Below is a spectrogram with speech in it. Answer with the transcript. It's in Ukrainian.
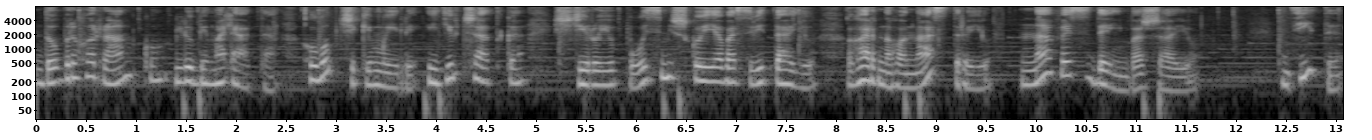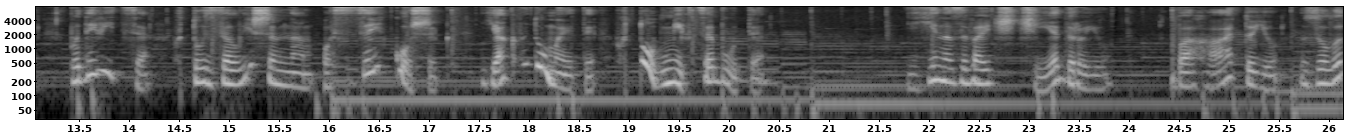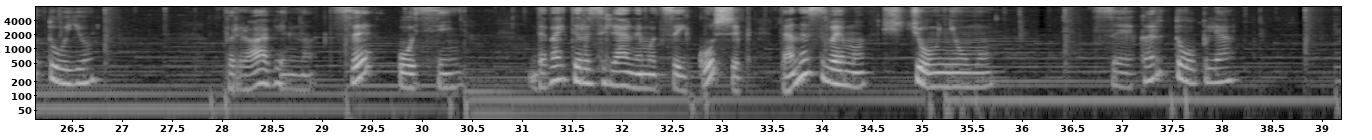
Доброго ранку, любі малята, хлопчики милі і дівчатка. Щирою посмішкою я вас вітаю, гарного настрою на весь день бажаю. Діти, подивіться, хтось залишив нам ось цей кошик. Як ви думаєте, хто б міг це бути? Її називають щедрою, багатою, золотою. Правильно, це осінь. Давайте розглянемо цей кошик та назвемо, що в ньому. Це картопля,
